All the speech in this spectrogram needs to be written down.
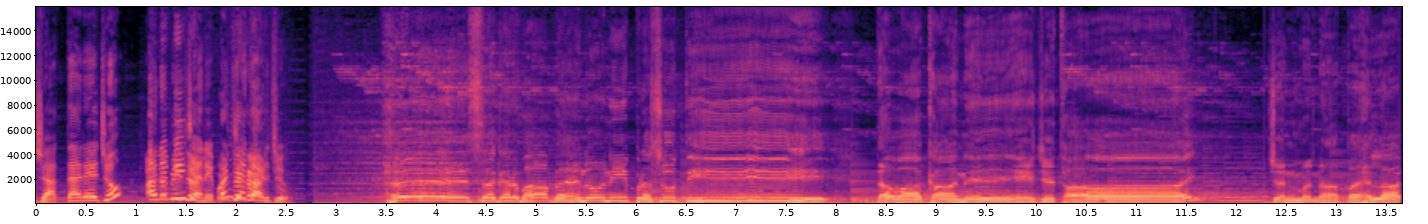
જાગતા રહેજો અને બીજાને પણ જગાડજો. હે સગર્ભા બહેનોની પ્રસૂતિ, દવાખાને જ થાય. જન્મના પહેલા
